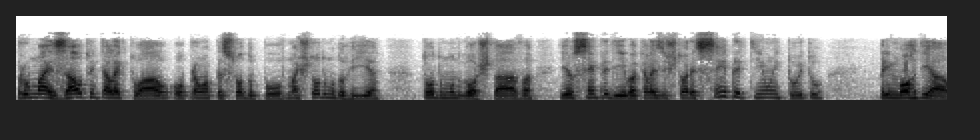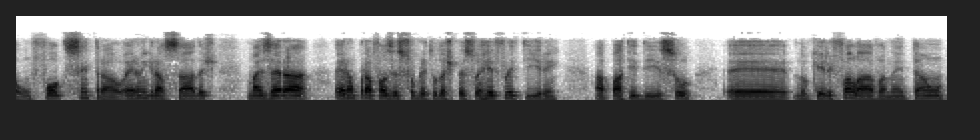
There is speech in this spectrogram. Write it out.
para o mais alto intelectual ou para uma pessoa do povo, mas todo mundo ria, todo mundo gostava. E eu sempre digo, aquelas histórias sempre tinham um intuito primordial, um foco central. Eram engraçadas, mas era, eram para fazer, sobretudo, as pessoas refletirem a partir disso é, no que ele falava. Né? Então,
